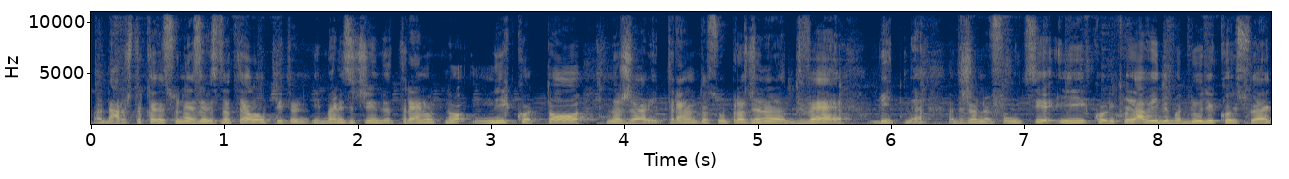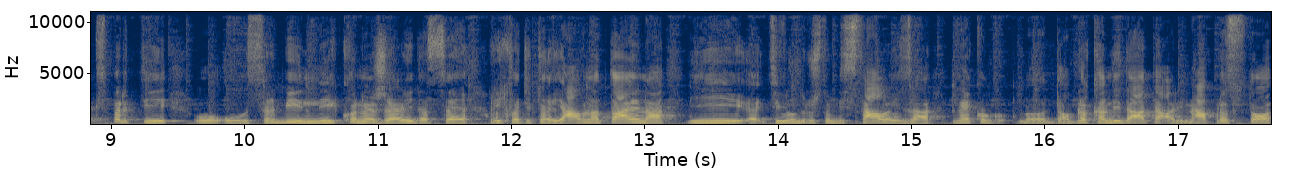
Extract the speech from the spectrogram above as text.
naravno kada su nezavisna tela u pitanju. I meni se čini da trenutno niko to ne želi. Trenutno su upražene dve bitne državne funkcije i koliko ja vidim od ljudi koji su eksperti u, u Srbiji, niko ne želi da se prihvati, to je javna tajna i e, civilno društvo bi stalo iza nekog e, dobrog kandidata, ali naprosto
